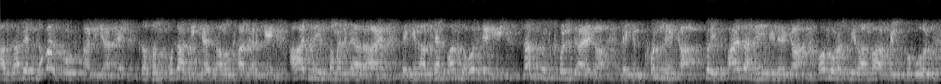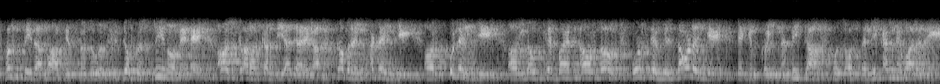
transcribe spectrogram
अजाब कबर को उठा लिया है। कसम खुदा की कहता हूँ खा करके। आज नहीं समझ में आ रहा है, लेकिन आँखें बंद ही सब कुछ खुल जाएगा, लेकिन खुलने का कोई फ़ायदा नहीं मिलेगा। और वो हसीरा माफिल कबूर हसीरा माफिल सुदूर जो कुछ सीनों में है आश्कारा कर दिया जाएगा कब्रें फटेंगी और खुलेंगी और लोग बैठ और लोग उड़ते हुए दौड़ेंगे लेकिन कोई नतीजा उस वक्त निकलने वाला नहीं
